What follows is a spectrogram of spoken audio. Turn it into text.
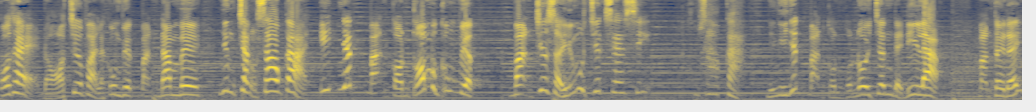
Có thể đó chưa phải là công việc bạn đam mê, nhưng chẳng sao cả. Ít nhất bạn còn có một công việc. Bạn chưa sở hữu một chiếc xe xịn. Không sao cả, nhưng ít nhất bạn còn có đôi chân để đi làm bạn thấy đấy,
